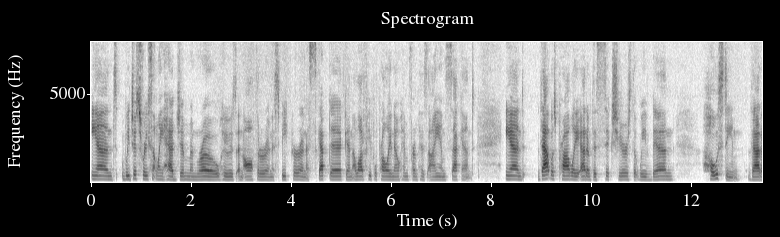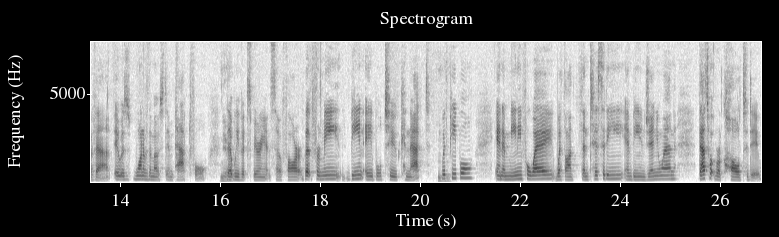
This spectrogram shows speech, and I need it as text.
And we just recently had Jim Monroe, who's an author and a speaker and a skeptic, and a lot of people probably know him from his I Am Second. And that was probably out of the six years that we've been hosting that event, it was one of the most impactful Yeah. that we've experienced so far. But for me, being able to connect with mm-hmm. people in a meaningful way with authenticity and being genuine, that's what we're called to do.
